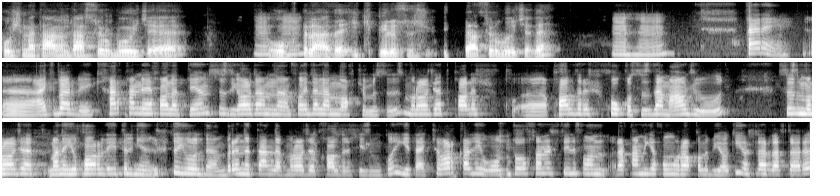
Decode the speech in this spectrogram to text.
qo'shma ta'lim dasturi bo'yicha o'qitiladi. Ikki plyus uch dastur bo'yichada. Qarang e, akbarbek har qanday holatda ham siz yordamdan foydalanmoqchimisiz? Murojaat qolish e, qoldirish huquqi sizda mavjud siz murojaat mana yuqorida aytilgan uchta yo'ldan birini tanlab murojaat qoldirishingiz mumkin. Yetakchi orqali o'n to'qson uch telefon raqamiga qo'ng'iroq qilib yoki yoshlar daftari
